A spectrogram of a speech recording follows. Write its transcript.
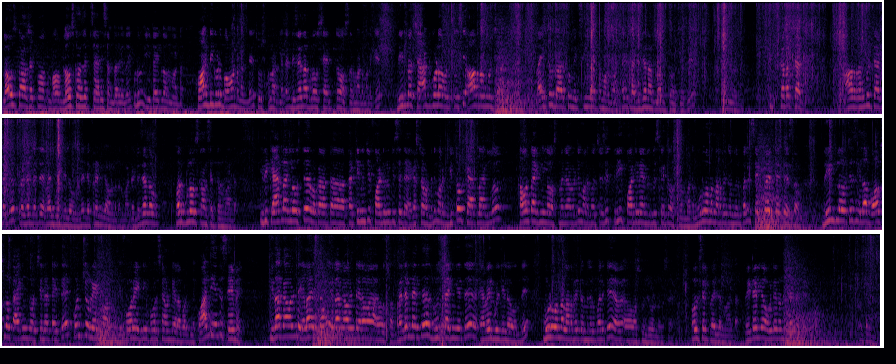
బ్లౌజ్ కాన్సెప్ట్ మాత్రం బ్లౌజ్ కాన్సెప్ట్ శారీస్ అంటారు కదా ఇప్పుడు ఈ టైప్లో అనమాట క్వాలిటీ కూడా బాగుంటుందండి చూసుకున్నట్లయితే. డిజైనర్ బ్లౌజ్ సెట్తో వస్తుంది అనమాట మనకి. దీంట్లో చార్ట్ కూడా వచ్చేసి ఆరు రంగులు చార్ట్ లైట్ డార్క్ మిక్సింగ్ అయితే మనకు వస్తాయి. ఇట్లా డిజైనర్ బ్లౌజ్తో వచ్చేసి. Six colour chart. ఆరు రంగుల చార్ట్ అయితే ప్రజెంట్ అయితే అవైలబిలిటీలో ఉంది. డిఫరెంట్గా ఉంటుంది అనమాట డిజైనర్ వర్క్ బ్లౌజ్ కాన్సెప్ట్ అనమాట ఇది క్యాటలాగ్లో వస్తే ఒక థర్టీ నుంచి ఫార్టీ రూపీస్ అయితే ఎక్స్ట్రా ఉంటుంది. మనకి వితౌట్ క్యాటలాగ్లో కవర్ ప్యాకింగ్లో వస్తుంది కాబట్టి మనకు వచ్చేసి త్రీ ఫార్టీ నైన్ రూపీస్కి అయితే వస్తుంది అనమాట మూడు వందల నలభై తొమ్మిది రూపాయలకి సెట్ ప్రైస్కి అయితే ఇస్తాం. దీంట్లో వచ్చేసి ఇలా బాక్స్లో ప్యాకింగ్ వచ్చినట్టయితే కొంచెం రేట్ మారుతుంది. ఫోర్ ఎయిటీ ఫోర్ సెవెంటీ అలా పడుతుంది. క్వాలిటీ అయితే సేమే ఇలా కావాలంటే ఎలా ఇస్తాము ఇలా కావాలంటే ఎలా వస్తాం? ప్రజెంట్ అయితే లూజ్ ప్యాకింగ్ అయితే అవైలబిలిటీలో ఉంది. మూడు వందల నలభై తొమ్మిది రూపాయలకి వస్తుంది చూడండి ఒకసారి. హోల్సేల్ ప్రైస్ అనమాట రీటైల్గా ఒకటి రెండు చేయండి మేము ఓకేనండి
